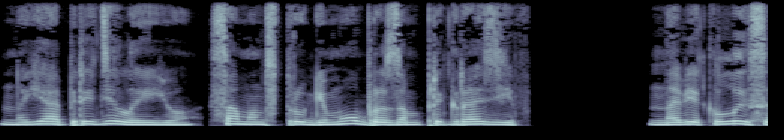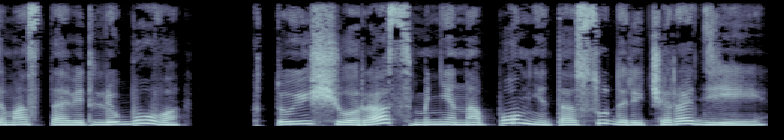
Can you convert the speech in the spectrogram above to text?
но я опередила ее, самым строгим образом пригрозив. Навек лысым оставить любого, кто еще раз мне напомнит о сударе-чародее.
